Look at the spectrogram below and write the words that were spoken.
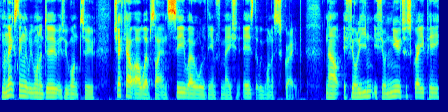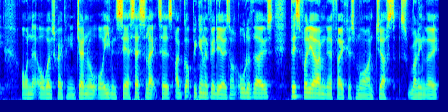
And the next thing that we want to do is we want to check out our website and see where all of the information is that we want to scrape. Now, if you're if you're new to Scrapy or, or web scraping in general, or even CSS selectors, I've got beginner videos on all of those. This video, I'm going to focus more on just running the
